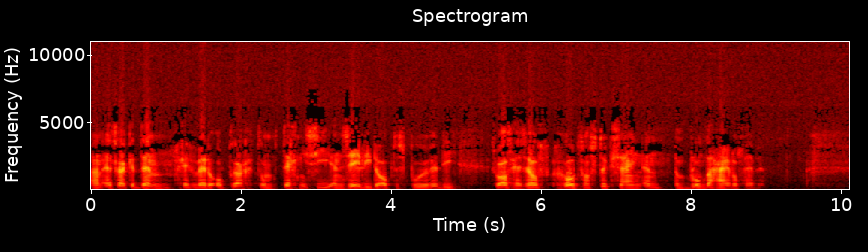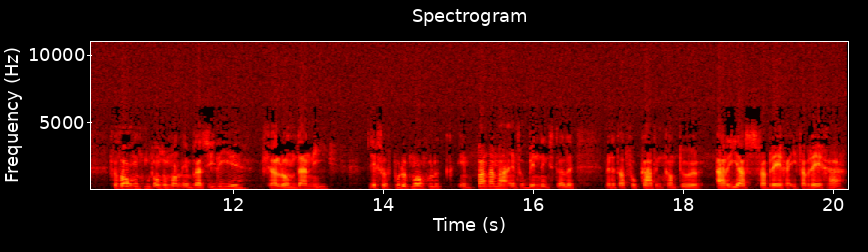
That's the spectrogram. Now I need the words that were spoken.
Aan Ezra Kedem geven wij de opdracht om technici en zeelieden op te sporen... die, zoals hij zelf, groot van stuk zijn en een blonde haardos hebben. Vervolgens moet onze man in Brazilië, Shalom Dani... zich zo spoedig mogelijk in Panama in verbinding stellen met het advocatenkantoor Arias Fabrega y Fabrega.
